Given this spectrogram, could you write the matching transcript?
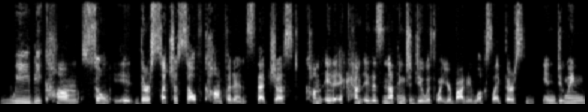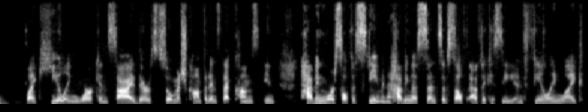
we become so it, there's such a self-confidence that just come it, it come it has nothing to do with what your body looks like. There's in doing like healing work inside there's so much confidence that comes in having more self-esteem and having a sense of self-efficacy and feeling like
